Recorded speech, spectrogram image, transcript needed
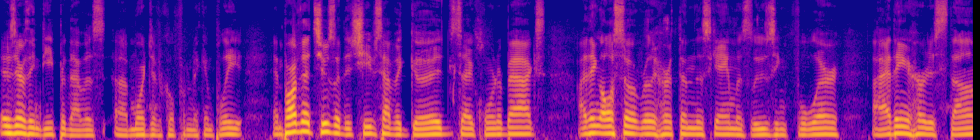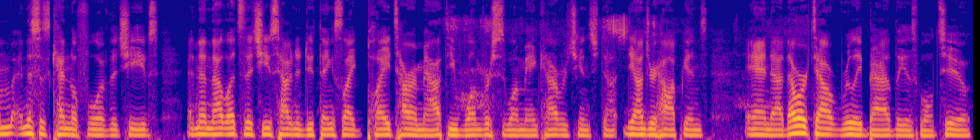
It was everything deeper that was uh, more difficult for him to complete. And part of that too is like the Chiefs have a good set of cornerbacks. I think also it really hurt them this game was losing Fuller. I think it hurt his thumb, and this is Kendall Fuller of the Chiefs. And then that led to the Chiefs having to do things like play Tyrann Mathieu one versus one man coverage against De- DeAndre Hopkins, and uh, that worked out really badly as well too.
